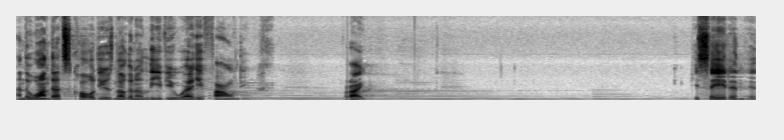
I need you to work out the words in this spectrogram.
And the one that's called you is not going to leave you where he found you. right? He said, in,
